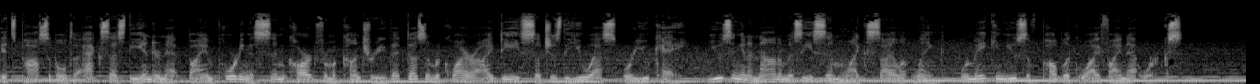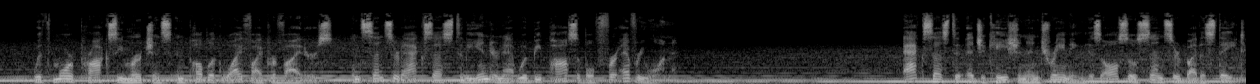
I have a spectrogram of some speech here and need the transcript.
It's possible to access the internet by importing a SIM card from a country that doesn't require ID such as the US or UK, using an anonymous eSIM like Silent Link, or making use of public Wi-Fi networks. With more proxy merchants and public Wi-Fi providers, uncensored access to the internet would be possible for everyone. Access to education and training is also censored by the state.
